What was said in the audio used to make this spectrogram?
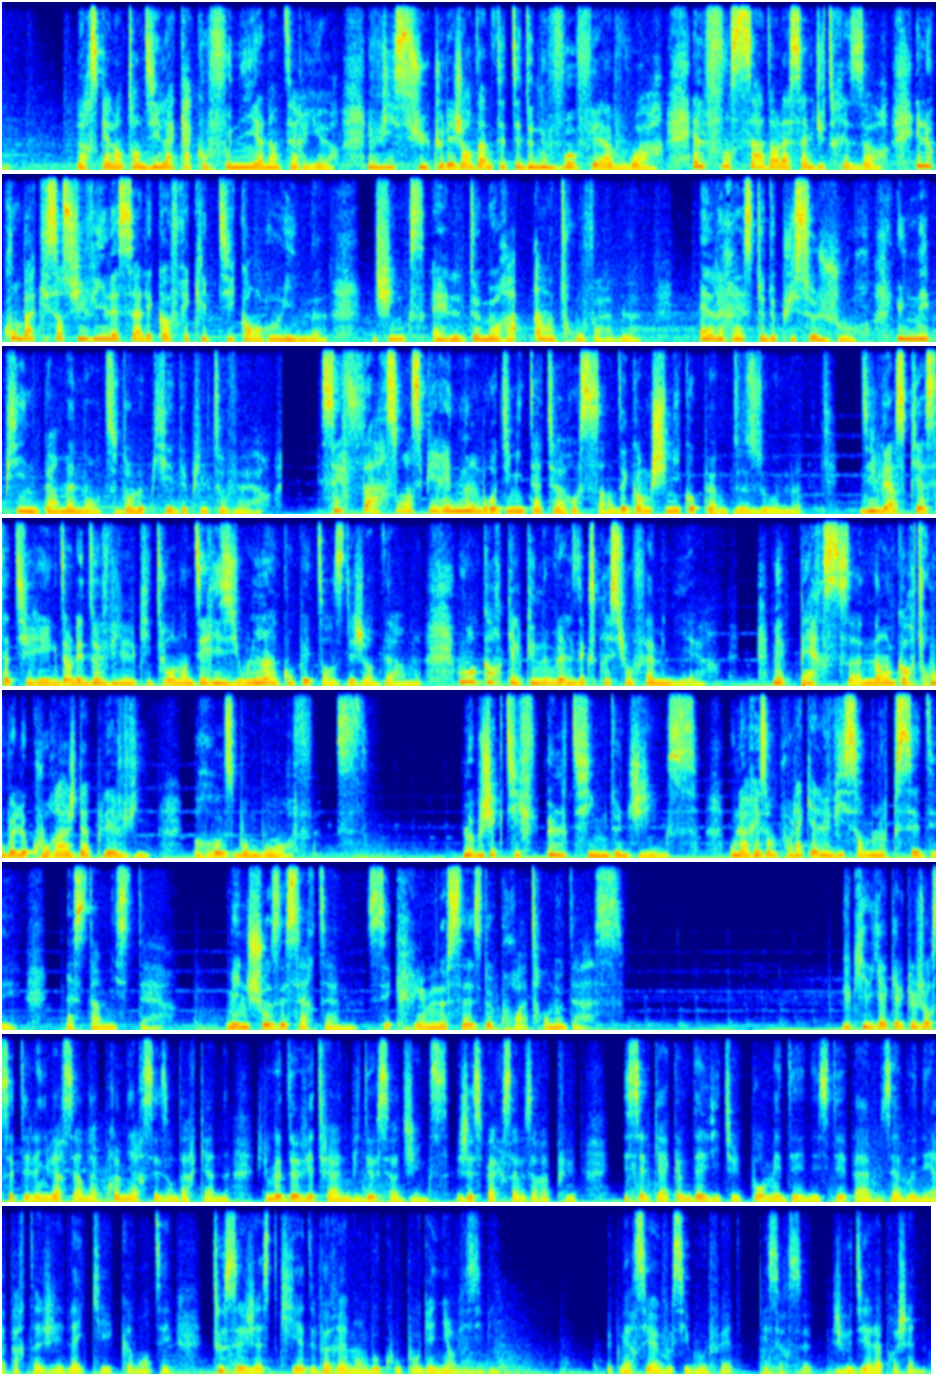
Lorsqu'elle entendit la cacophonie à l'intérieur, Vi sut que les gendarmes s'étaient de nouveau fait avoir. Elle fonça dans la salle du trésor, et le combat qui s'ensuivit laissa les coffres écliptiques en ruine. Jinx, elle, demeura introuvable. Elle reste depuis ce jour une épine permanente dans le pied de Piltover. Ses farces ont inspiré nombre d'imitateurs au sein des gangs chimico-punk de zone. Diverses pièces satiriques dans les deux villes qui tournent en dérision l'incompétence des gendarmes, ou encore quelques nouvelles expressions familières. Mais personne n'a encore trouvé le courage d'appeler vie Rose Bonbon en face l'objectif ultime de Jinx, ou la raison pour laquelle Vi semble obsédée, reste un mystère. Mais une chose est certaine, ses crimes ne cessent de croître en audace. Vu qu'il y a quelques jours c'était l'anniversaire de la première saison d'Arkane, je me devais de faire une vidéo sur Jinx. J'espère que ça vous aura plu. Si c'est le cas, comme d'habitude, pour m'aider, n'hésitez pas à vous abonner, à partager, liker, commenter. Tous ces gestes qui aident vraiment beaucoup pour gagner en visibilité. Donc merci à vous si vous le faites. Et sur ce, je vous dis à la prochaine.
